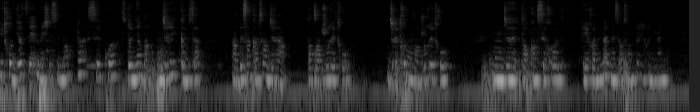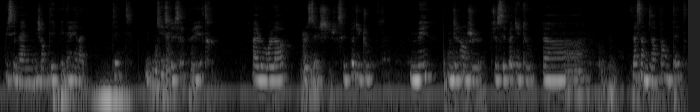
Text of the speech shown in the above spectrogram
Il est trop bien fait, mais je sais même pas c'est quoi. Ça doit venir d'un... On dirait comme ça. Un dessin comme ça, on dirait dans un jeu rétro. On dirait trop dans un jeu rétro. Mon dieu, dans, quand c'est rose, Iron Man, mais ça ressemble pas à Iron Man. En plus, il a une genre d'épée derrière la tête. Mais qu'est-ce que ça peut être? Alors là, je sais, je sais pas du tout. Mais on dirait un jeu, je sais pas du tout. Euh, là, ça me vient pas en tête.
